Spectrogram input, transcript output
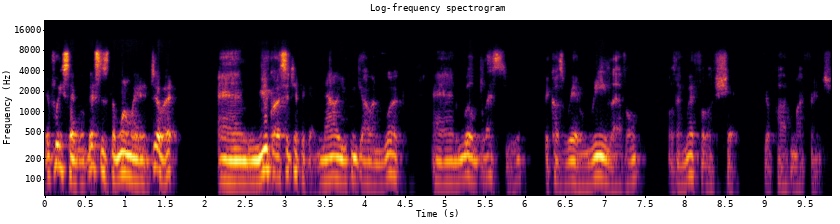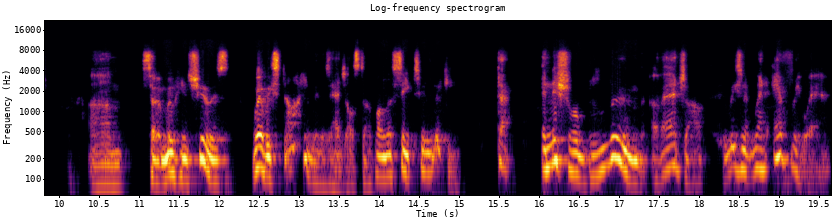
If we say, well, this is the one way to do it, and you've got a certificate, now you can go and work, and we'll bless you because we're re-level, well, then we're full of shit, if you'll pardon my French. Um, so Muhin Shu is where we started with this Agile stuff on the C2 wiki. That initial bloom of Agile, the reason it went everywhere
